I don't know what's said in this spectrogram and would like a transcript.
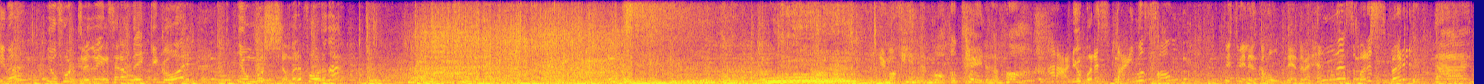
live? Jo fortere du innser at det ikke går, jo morsommere får du det. Vi må finne en måte å tøyle dem på. Her er det jo bare stein og sand! Hvis du vil jeg skal holde den nede ved hendene, så bare spør! Jeg,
